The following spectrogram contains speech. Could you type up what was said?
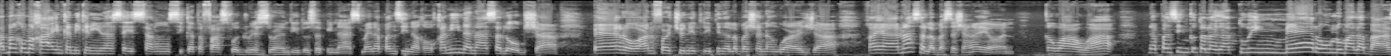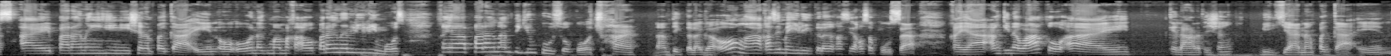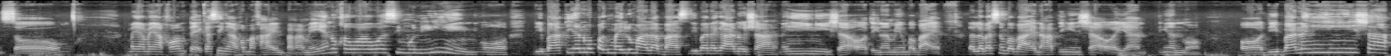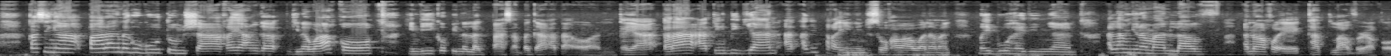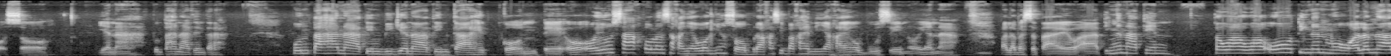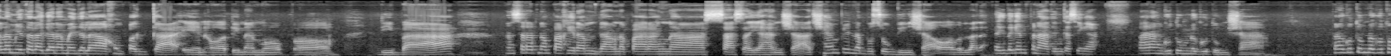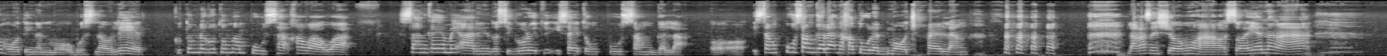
Habang kumakain kami kanina sa isang sikat na fast food restaurant dito sa Pinas, may napansin ako, kanina nasa loob siya. Pero unfortunately, pinalabas siya ng gwardya. Kaya nasa labas na siya ngayon. Kawawa. Napansin ko talaga tuwing merong lumalabas ay parang nanghihingi siya ng pagkain. Oo, nagmamakaawa, parang nanlilimos. Kaya parang nantig yung puso ko. Char, nantig talaga. Oo nga, kasi mahilig talaga kasi ako sa pusa. Kaya ang ginawa ko ay kailangan natin siyang bigyan ng pagkain. So, maya-maya konti kasi nga kumakain pa kami. Ano kawawa si Muning? O, 'di ba? Tingnan mo pag may lumalabas, 'di ba nagaano siya, nanghihingi siya. O, tingnan mo yung babae. Lalabas yung babae, nakatingin siya. O, yan, tingnan mo. O, 'di ba nanghihingi siya? Kasi nga parang nagugutom siya. Kaya ang ga- ginawa ko, hindi ko pinalagpas ang pagkakataon. Kaya tara, ating bigyan at ating pakainin. Ko, kawawa naman. May buhay din yan. Alam niyo naman, love, ano ako eh, cat lover ako. So, yan na. Puntahan natin, tara puntahan natin, bigyan natin kahit konti. Oo, yung sakto lang sa kanya, wag yung sobra kasi baka hindi niya kayang ubusin. O yan na, palabas na tayo. Ah, tingnan natin. Kawawa, oh, tingnan mo. Alam na, alam niya talaga na may dala akong pagkain. O, tingnan mo po. 'Di ba? Ang sarap ng pakiramdam na parang nasasayahan siya. At syempre, nabusog din siya. O, la- dagdagan pa natin kasi nga, parang gutom na gutom siya. Parang gutom na gutom. O, tingnan mo, ubos na ulit. Gutom na gutom ang pusa, kawawa. Saan kaya may-ari nito? Siguro ito isa itong pusang gala. Oo. Isang pusang gala na katulad mo. Char lang. Lakas ng show mo ha. So, ayan na nga.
